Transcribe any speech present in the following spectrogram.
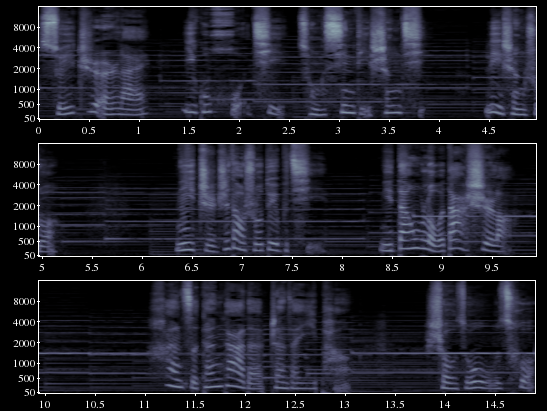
随之而来一股火气从心底升起，厉声说：“你只知道说对不起，你耽误了我大事了。”汉子尴尬地站在一旁，手足无措。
